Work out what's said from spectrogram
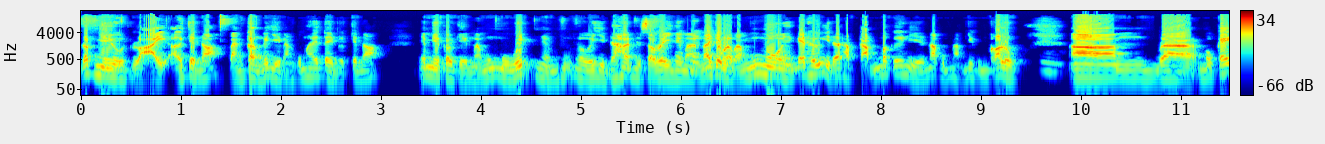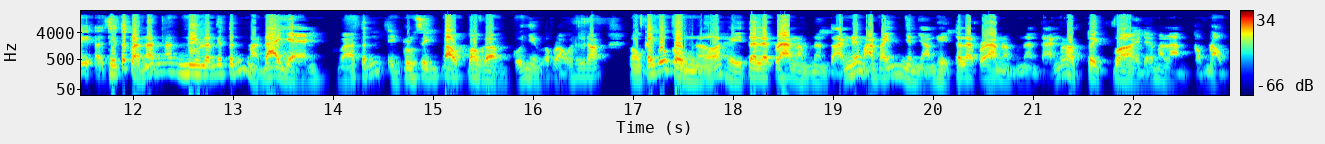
rất nhiều loại ở trên đó. Bạn cần cái gì bạn cũng thể tìm được trên đó giống như câu chuyện mà muốn mua quýt mua cái gì đó sorry nhưng mà nói chung là bạn muốn mua những cái thứ gì đó thập cẩm bất cứ gì đó, nó cũng thậm chí cũng có luôn. Ừ. à, và một cái thì tức là nó nó nêu lên cái tính mà đa dạng và tính inclusive bao bao gồm của nhiều góc độ cái thứ đó. Và một cái cuối cùng nữa thì telegram là một nền tảng. Nếu mà anh phải nhìn nhận thì telegram là một nền tảng rất là tuyệt vời để mà làm cộng đồng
